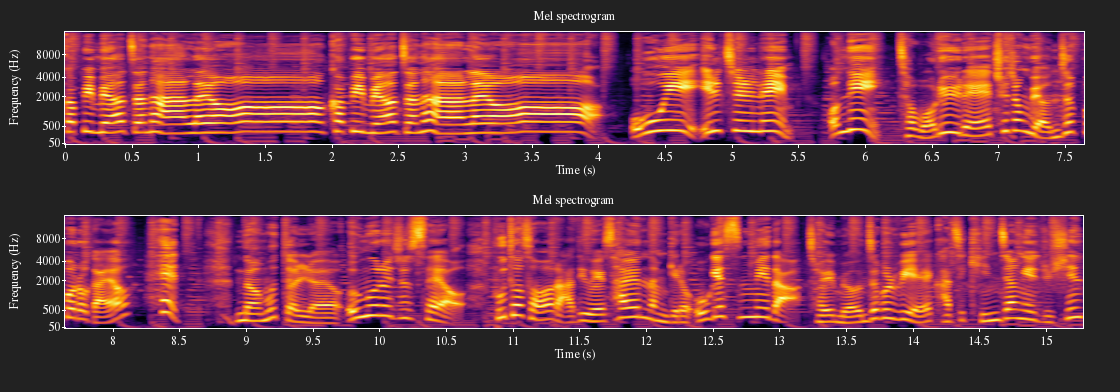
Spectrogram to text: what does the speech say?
커피 몇 잔 할래요? 커피 몇 잔 할래요? 5217님, 언니, 저 월요일에 최종 면접 보러 가요? 헷! 너무 떨려요. 응원해주세요. 붙어서 라디오에 사연 남기러 오겠습니다. 저희 면접을 위해 같이 긴장해주신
